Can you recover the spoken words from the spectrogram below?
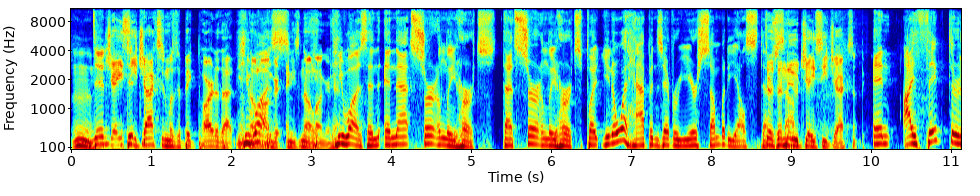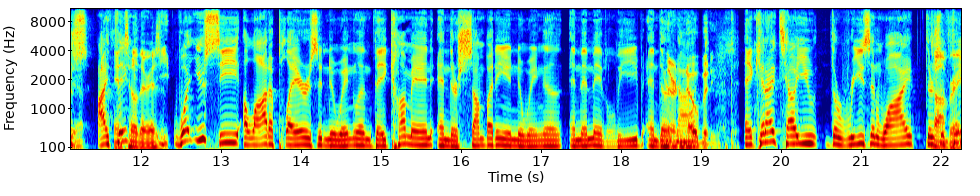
Mm. Did, J.C. did- Jackson was a big part of that. He's he no was, longer, and he's no longer He, here. he was, and and that certainly hurts. That certainly hurts. But you know what happens every year? Somebody else steps There's a up. new J.C. Jackson. And I think there's, I think Until there isn't. What you see a lot of players in New England, they come in and there's somebody in New England, and then they leave and they're, They're not. nobody. And can I tell you the reason why? There's Tom a Brady.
